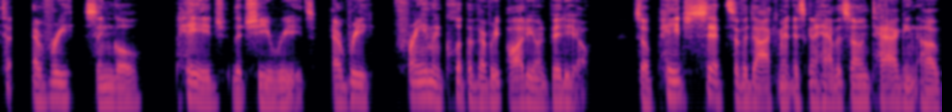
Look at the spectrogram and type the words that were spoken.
to every single page that she reads, every frame and clip of every audio and video. So page six of a document is going to have its own tagging of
